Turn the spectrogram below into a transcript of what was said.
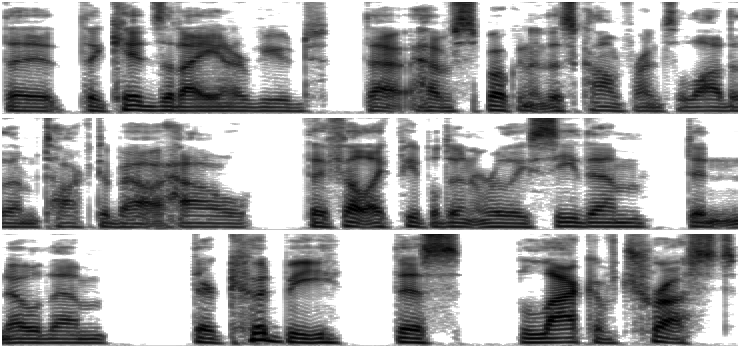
the the kids that I interviewed that have spoken at this conference, a lot of them talked about how they felt like people didn't really see them, didn't know them. There could be this lack of trust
